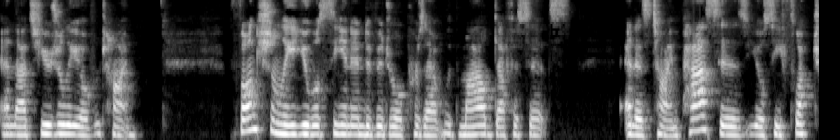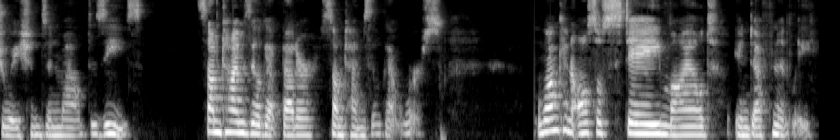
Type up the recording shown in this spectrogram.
and that's usually over time. Functionally, you will see an individual present with mild deficits, and as time passes, you'll see fluctuations in mild disease. Sometimes they'll get better, sometimes they'll get worse. One can also stay mild indefinitely.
